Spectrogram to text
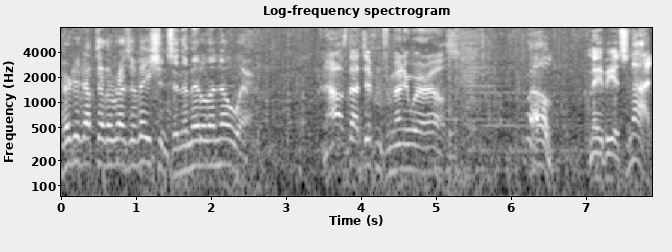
herded up to the reservations in the middle of nowhere. How's that different from anywhere else? Well, maybe it's not.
